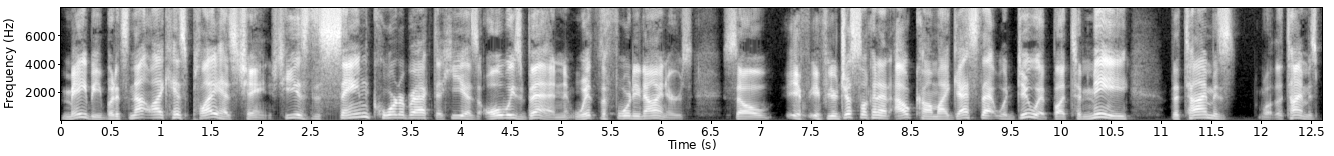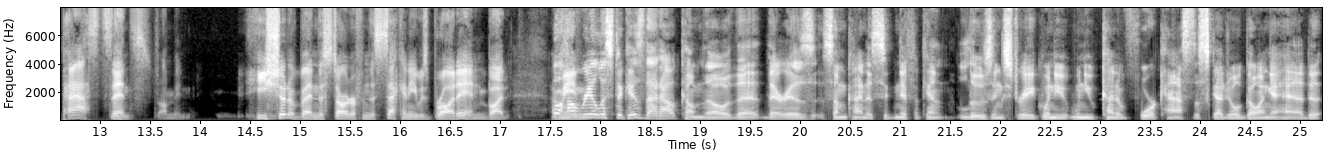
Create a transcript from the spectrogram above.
maybe, but it's not like his play has changed. He is the same quarterback that he has always been with the 49ers. So if, if you're just looking at outcome, I guess that would do it. But to me, the time is, well, the time has passed since. I mean, he should have been the starter from the second he was brought in, but well, I mean, how realistic is that outcome though that there is some kind of significant losing streak when you when you kind of forecast the schedule going ahead?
